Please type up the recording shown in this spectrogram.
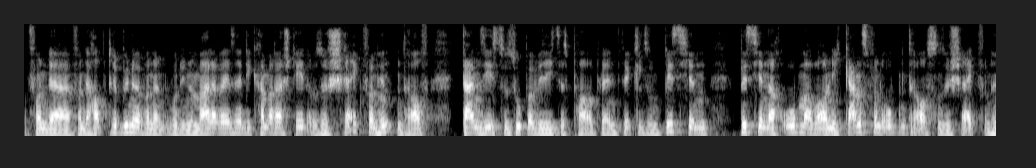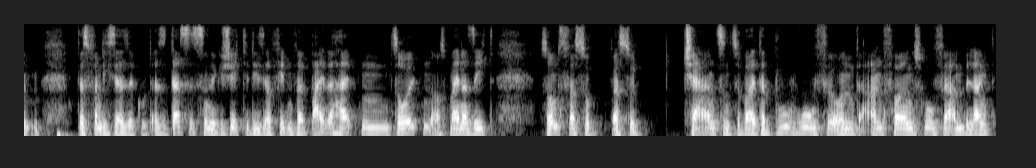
von der, von der Haupttribüne, von der, wo die normalerweise die Kamera steht, aber so schräg von hinten drauf, dann siehst du super, wie sich das Powerplay entwickelt. So ein bisschen, bisschen nach oben, aber auch nicht ganz von oben drauf, sondern so schräg von hinten. Das fand ich sehr, sehr gut. Also das ist so eine Geschichte, die sie auf jeden Fall beibehalten sollten, aus meiner Sicht. Sonst was so, was so Chants und so weiter, Buhrufe und Anfeuerungsrufe anbelangt,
